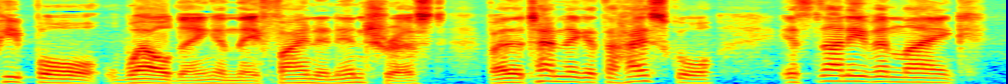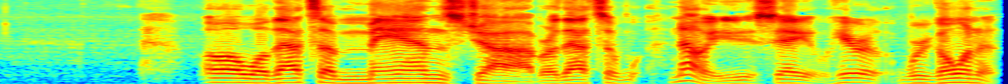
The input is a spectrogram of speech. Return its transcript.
people welding and they find an interest by the time they get to high school it's not even like oh well that's a man's job or that's a no you say here we're going to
